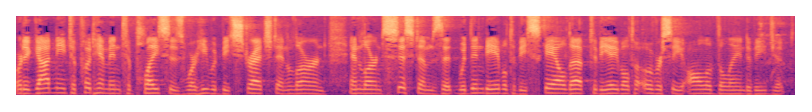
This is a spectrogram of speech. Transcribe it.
Or did God need to put him into places where he would be stretched and learned and learn systems that would then be able to be scaled up to be able to oversee all of the land of Egypt?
